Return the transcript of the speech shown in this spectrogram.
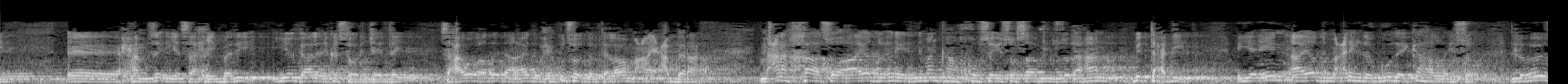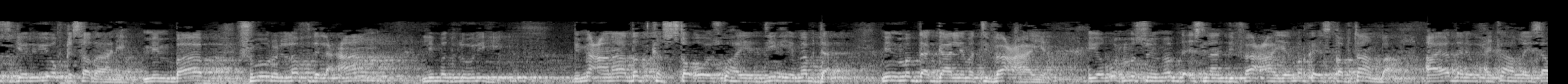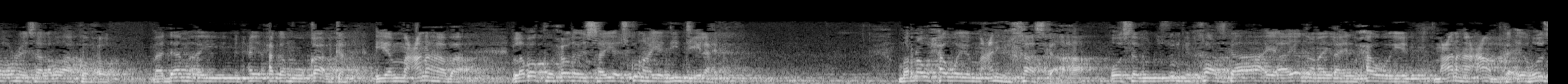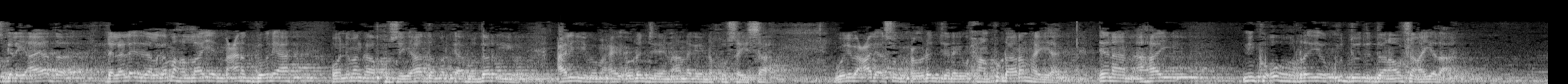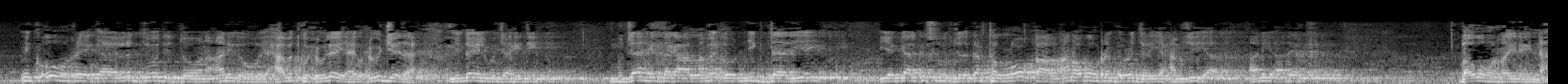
xamse iyo saaxiibadii iyo gaaladii ka soo horjeeday. Saxaabadu hadday dhaan aayaddu waxay ku soo degtay laba macno ay cabiraan macna khaas oo aayaddu inay nimankan khusayso sabab nusuul ahaan bitaxdiid iyo in aayaddu macnaheeda guud ay ka hadlayso la hoosgeliyo qisadaani min baab shumuuli lafdi alcaam limadluulihi bimacnaa dad kasta oo isku haya diin iyo mabda nin mabda gaalnimo difaacahaya iyo ruux muslim mabda islaan difaacahaya markay isqabtaanba aayaddani waxay ka hadlaysaa oo odhanaysaa labadaa kooxood maadaama ay min xay xagga muuqaalka iyo macnahaba laba kooxood oo ishaya iskuna haya diinta ilaahay marna waxaa weeye macnihii khaaska ahaa oo sabanusuulkii khaaska ah ee aayaddana ay lahayd weeye macnaha caamka ee hoosgelaya aayadda dalaaladeeda lagama hadlaayo macno gooni ah oo nimankaa khuseeya hadda marka abudar iyo caliyiba waxay odhan jireen annagayna khusaysaa weliba cali asagu wuxuu odhan jiray waxaan ku dhaaranhayaa inaan ahay ninka u horreeya ku doodi doona hawshan ayada ah ninka u horreeya gaala doodi doona aniga wey xaabadku wuxuu leeyahay wuxuu jeedaa min bayni almujaahidiin mujaahid dagaalamay oo dhiig daadiyey iyo gaal ka soo horjeeda garta loo qaado. Anaa ugu horrayn buu jiray iyo xamse iyo aniga adeerka. Baa ugu horraynayna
